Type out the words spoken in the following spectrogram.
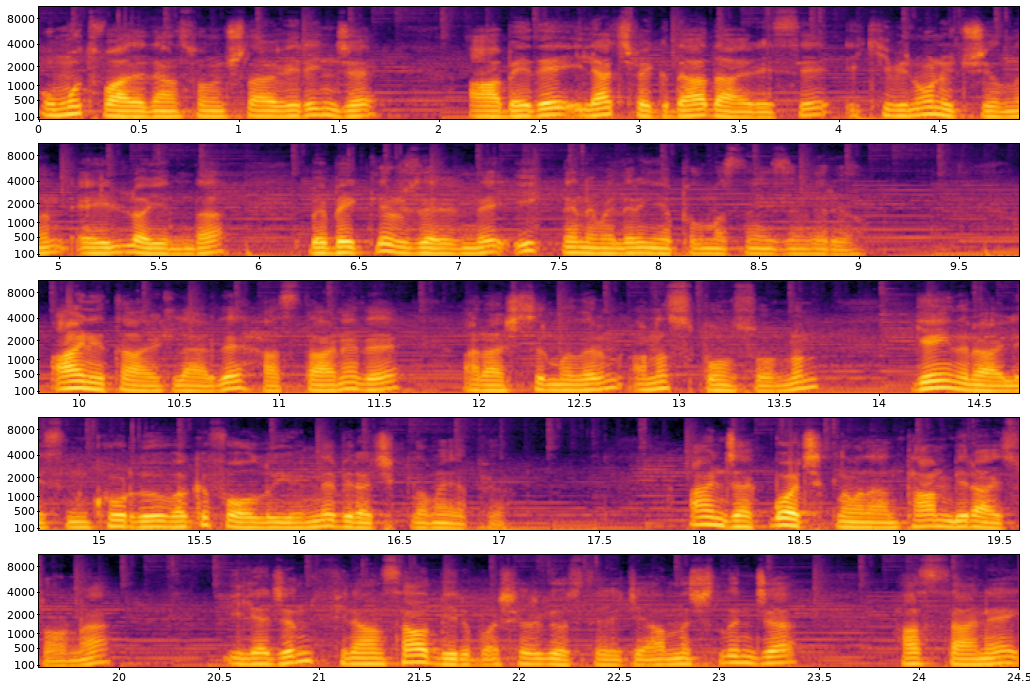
umut vadeden sonuçlar verince ABD İlaç ve Gıda Dairesi 2013 yılının Eylül ayında bebekler üzerinde ilk denemelerin yapılmasına izin veriyor. Aynı tarihlerde hastane de araştırmaların ana sponsorunun Gaynor ailesinin kurduğu vakıf olduğu yönünde bir açıklama yapıyor. Ancak bu açıklamadan tam bir ay sonra ilacın finansal bir başarı göstereceği anlaşılınca hastane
